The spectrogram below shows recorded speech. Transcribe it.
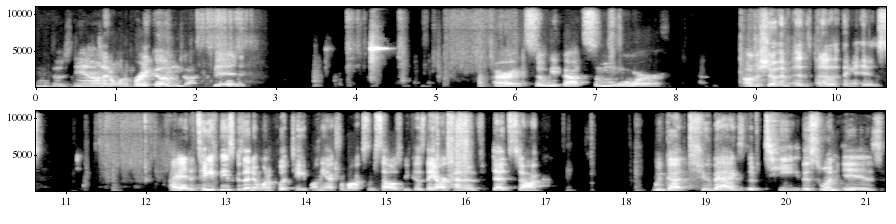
Move those down. I don't want to break them, God forbid. All right, so we've got some more. I'll just show him another thing of his. I had to tape these because I didn't want to put tape on the actual box themselves because they are kind of dead stock. We've got two bags of tea. This one is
